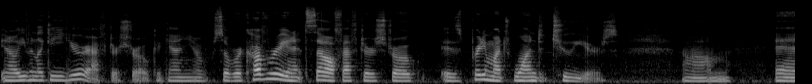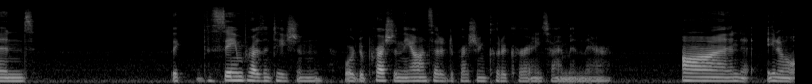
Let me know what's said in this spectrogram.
you know even like a year after stroke. Again you know so recovery in itself after a stroke is pretty much one to two years. Um, and the, the same presentation or depression the onset of depression could occur anytime in there on you know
